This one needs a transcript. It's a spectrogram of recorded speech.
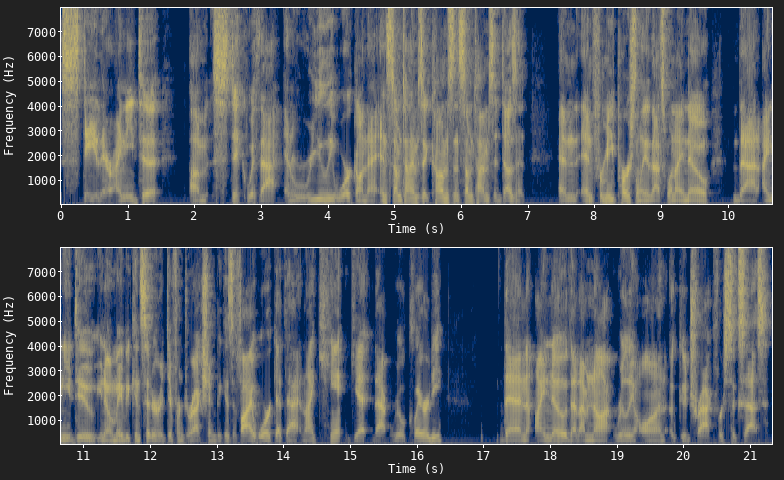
stay there. I need to um, stick with that and really work on that. And sometimes it comes and sometimes it doesn't. And and for me personally, that's when I know that I need to, you know, maybe consider a different direction because if I work at that and I can't get that real clarity, then I know that I'm not really on a good track for success.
